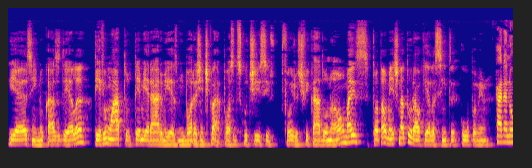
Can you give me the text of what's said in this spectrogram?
E é assim, no caso dela, teve um ato temerário mesmo, embora a gente, claro, possa discutir se foi justificado ou não, mas totalmente natural que ela sinta culpa mesmo. Cara, no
